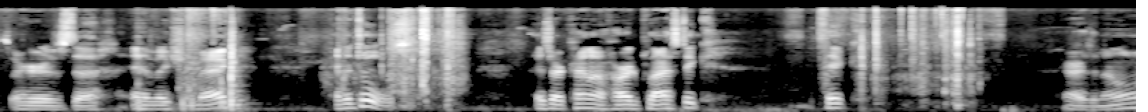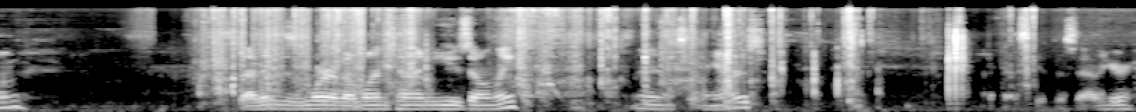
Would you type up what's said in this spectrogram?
So here's the innovation bag and the tools. These are kind of hard plastic pick. There's another one. So I think this is more of a one-time use only. And some hammers. Let's get this out of here.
